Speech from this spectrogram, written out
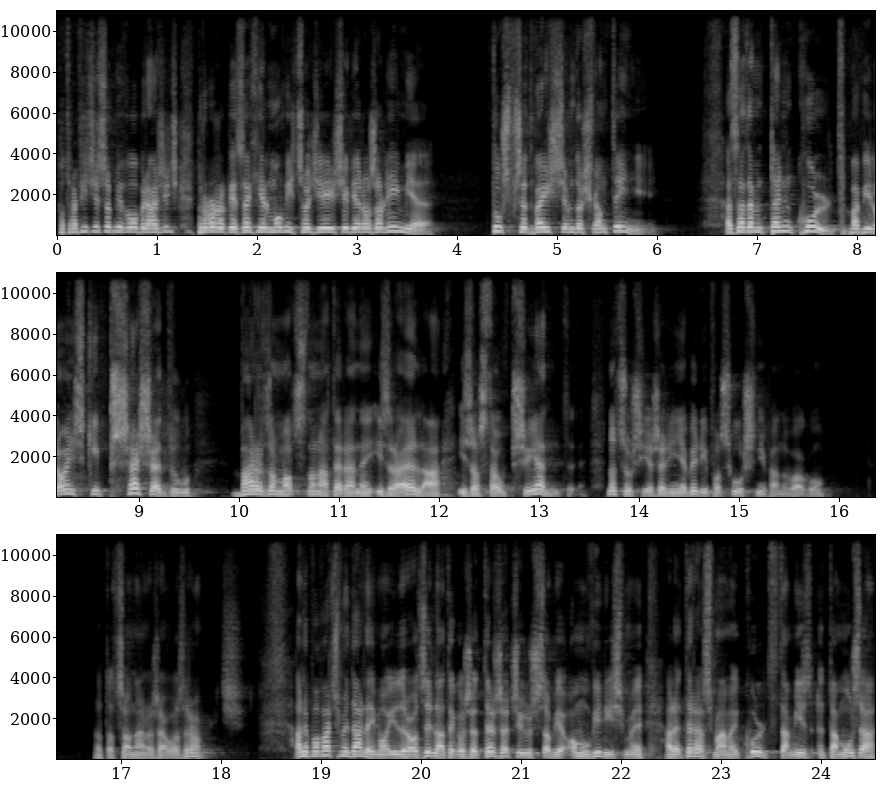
Potraficie sobie wyobrazić? Prorok Ezechiel mówi, co dzieje się w Jerozolimie, tuż przed wejściem do świątyni. A zatem ten kult babiloński przeszedł bardzo mocno na tereny Izraela i został przyjęty. No cóż, jeżeli nie byli posłuszni Panu Bogu, no to co należało zrobić? Ale popatrzmy dalej, moi drodzy, dlatego że te rzeczy już sobie omówiliśmy, ale teraz mamy kult Tamuza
